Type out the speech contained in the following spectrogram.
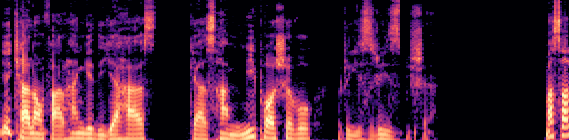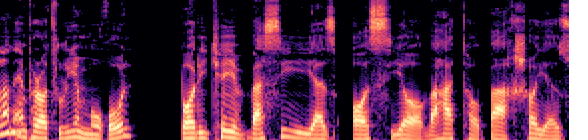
یه کلام فرهنگ دیگه هست که از هم میپاشه و ریز ریز میشه مثلا امپراتوری مغول باریکه وسیعی از آسیا و حتی بخشهایی از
